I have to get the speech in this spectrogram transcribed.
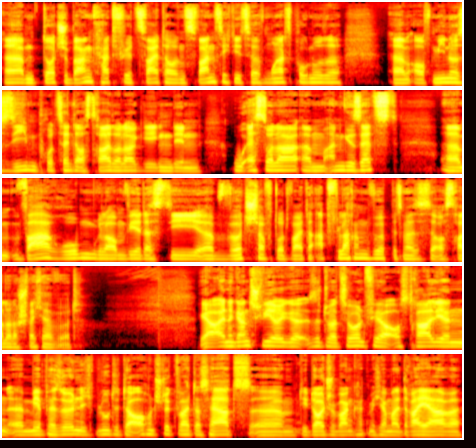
Ähm, Deutsche Bank hat für 2020 die 12-Monats-Prognose ähm, auf minus sieben Prozent der Australdollar gegen den US-Dollar ähm, angesetzt. Ähm, warum glauben wir, dass die äh, Wirtschaft dort weiter abflachen wird, beziehungsweise dass der Australier schwächer wird? Ja, eine ganz schwierige Situation für Australien. Äh, mir persönlich blutete auch ein Stück weit das Herz. Ähm, die Deutsche Bank hat mich ja mal drei Jahre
